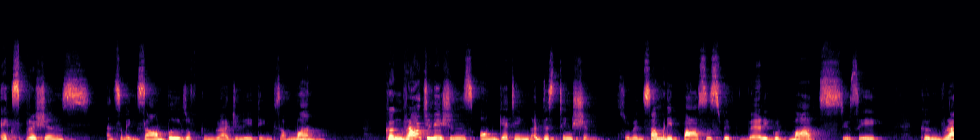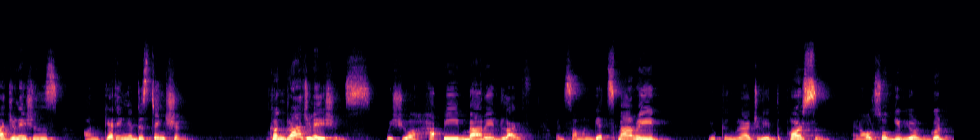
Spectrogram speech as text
expressions and some examples of congratulating someone. Congratulations on getting a distinction. So when somebody passes with very good marks, you say, Congratulations on getting a distinction. Congratulations. Wish you a happy married life. When someone gets married, you congratulate the person and also give your good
